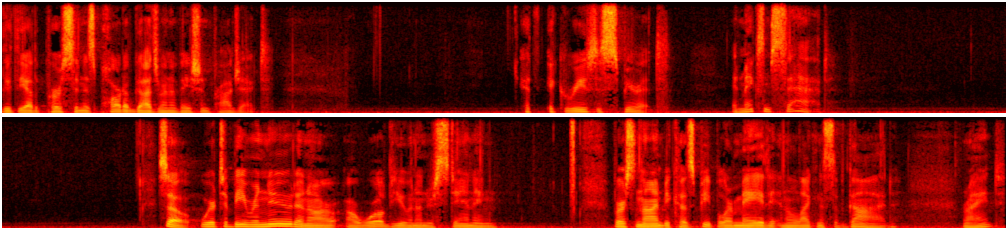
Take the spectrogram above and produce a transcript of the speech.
that the other person is part of God's renovation project, it, it grieves his spirit. It makes him sad. So, we're to be renewed in our, our worldview and understanding. Verse 9, because people are made in the likeness of God, right?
